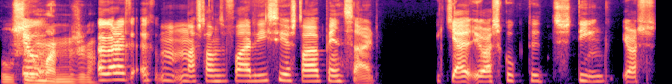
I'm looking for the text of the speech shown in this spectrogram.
O ser eu- humano no geral. Agora que- que nós estávamos a falar disso e eu estava a pensar que há- eu acho que o que te distingue, eu acho,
